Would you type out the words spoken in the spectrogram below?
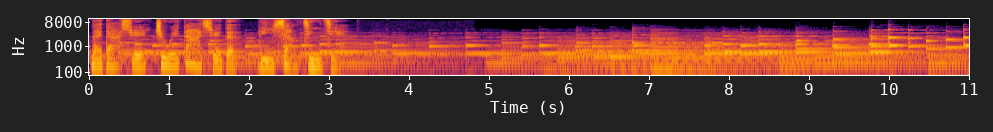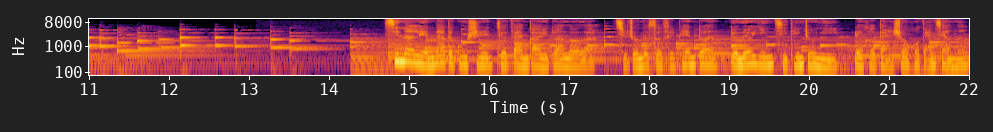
乃大学之为大学的理想境界。西南联大的故事就暂告一段落了，其中的琐碎片段有没有引起听众你任何感受或感想呢？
